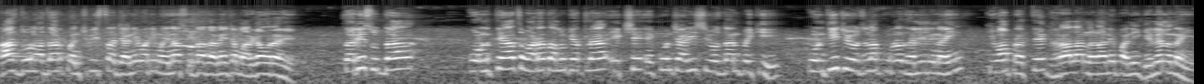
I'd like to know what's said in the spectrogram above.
आज दोन हजार पंचवीसचा जानेवारी महिनासुद्धा जाण्याच्या मार्गावर आहे. तरीसुद्धा कोणत्याच वाडा तालुक्यातल्या एकशे एकोणचाळीस योजनांपैकी कोणतीच योजना पूर्ण झालेली नाही किंवा प्रत्येक घराला नळाने पाणी गेलेलं नाही.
